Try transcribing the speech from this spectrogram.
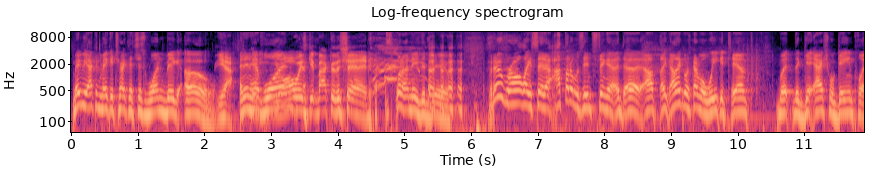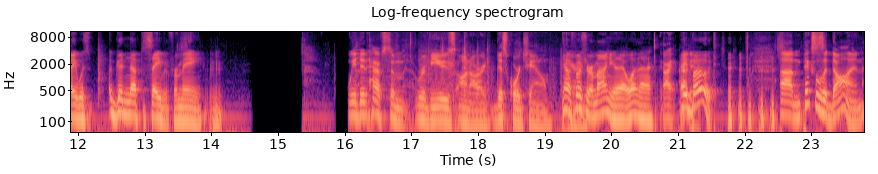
Maybe I can make a track that's just one big O. Yeah. And then have you one. always get back to the shed. That's what I need to do. but overall, like I said, I thought it was interesting. Uh, uh, I, think, I think it was kind of a weak attempt, but the ga- actual gameplay was good enough to save it for me. We did have some reviews on our Discord channel. Yeah, I was supposed to remind you of that, wasn't I? I- I hey, did. boat. Um, Pixels at Dawn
